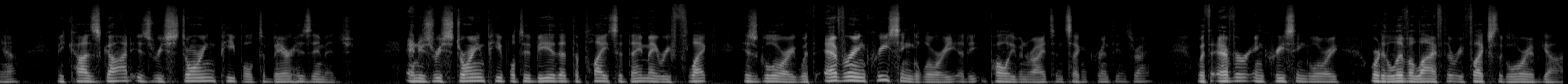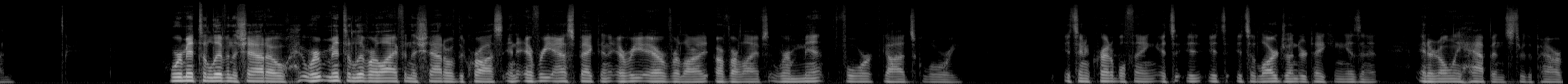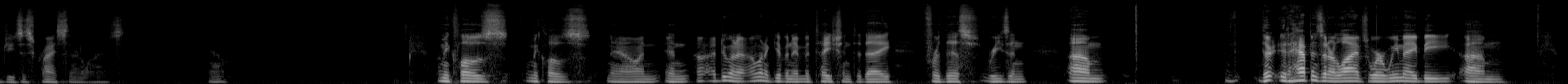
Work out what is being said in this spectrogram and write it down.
Yeah? Because God is restoring people to bear his image. And he's restoring people to be at the place that they may reflect his glory with ever increasing glory, uh, Paul even writes in 2 Corinthians, right? With ever increasing glory, or to live a life that reflects the glory of God. We're meant to live in the shadow. We're meant to live our life in the shadow of the cross in every aspect and every area of our, of our lives. We're meant for God's glory. It's an incredible thing. It's, it, it's, it's a large undertaking, isn't it? And it only happens through the power of Jesus Christ in our lives. Yeah. Let me close. Let me close now, and, and I do want to. I want to give an invitation today for this reason. Um, there, it happens in our lives where we may be um,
